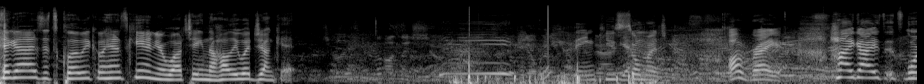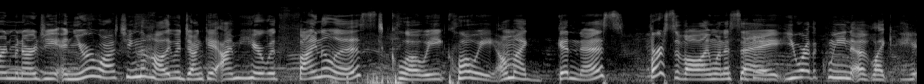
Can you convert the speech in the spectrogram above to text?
Hey guys, it's Chloe Kohanski, and you're watching the Hollywood Junket. Thank you so much. All right. Hi, guys. It's Lauren Mnayarji, and you're watching the Hollywood Junket. I'm here with finalist Chloe. Chloe, oh my goodness. First of all, I want to say you are the queen of like ha-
